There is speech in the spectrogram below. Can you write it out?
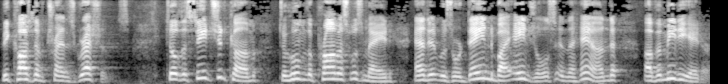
because of transgressions, till the seed should come to whom the promise was made, and it was ordained by angels in the hand of a mediator.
